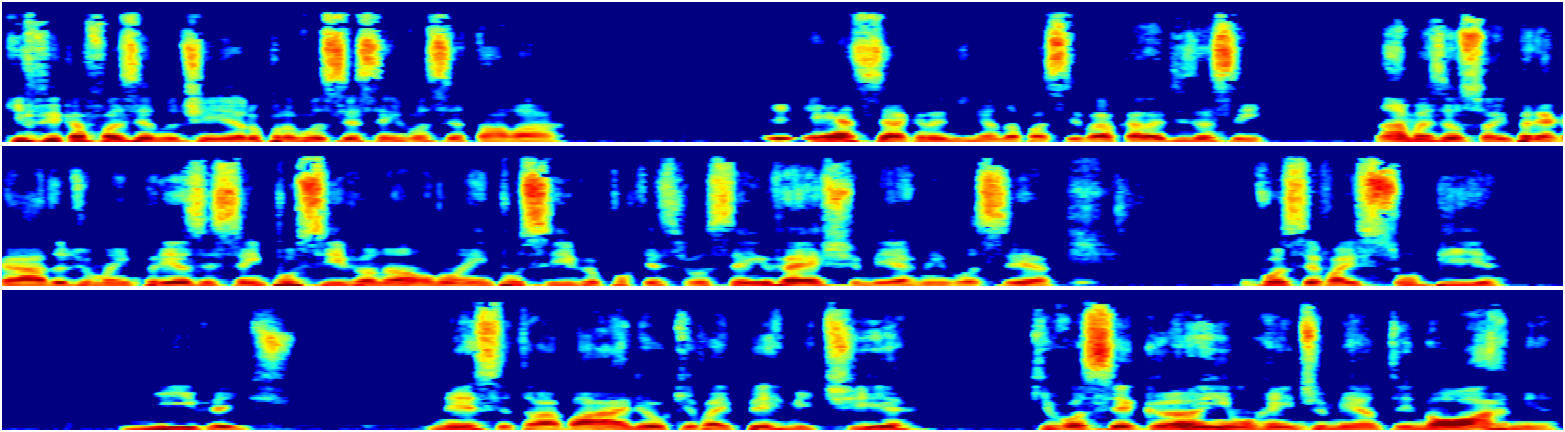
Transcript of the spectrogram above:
que fica fazendo dinheiro para você sem você estar tá lá. Essa é a grande renda passiva. Aí o cara diz assim: não, mas eu sou empregado de uma empresa, isso é impossível. Não, não é impossível, porque se você investe mesmo em você, você vai subir níveis nesse trabalho que vai permitir que você ganhe um rendimento enorme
